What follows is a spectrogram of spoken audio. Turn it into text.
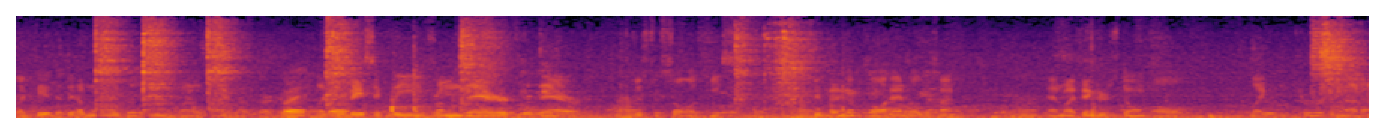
like they, they have no mobility in the final point. Right, Like right. they're basically from there to there, Uh-huh. just a solid piece. You're Depending a claw hand all the time, Uh-huh. and my fingers don't all like curve in that action.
